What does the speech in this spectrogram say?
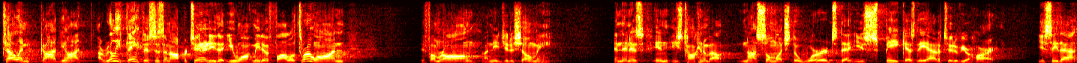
Tell him, God, you know, I, I really think this is an opportunity that you want me to follow through on. If I'm wrong, I need you to show me. And then in, he's talking about not so much the words that you speak as the attitude of your heart. You see that?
